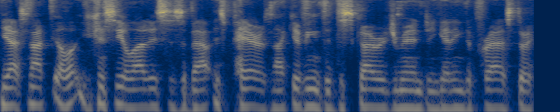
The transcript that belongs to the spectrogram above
Yes, not you can see a lot of this is about is pairs, not giving into discouragement and getting depressed, or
